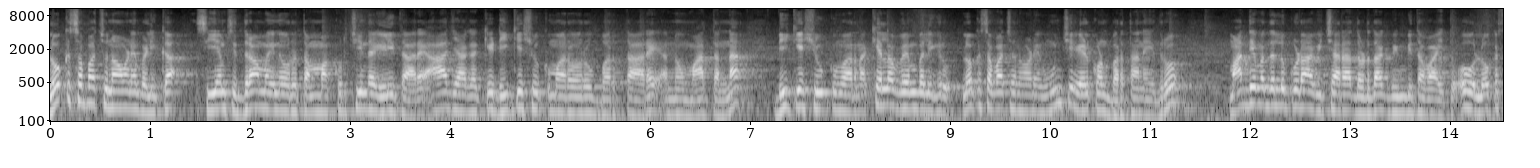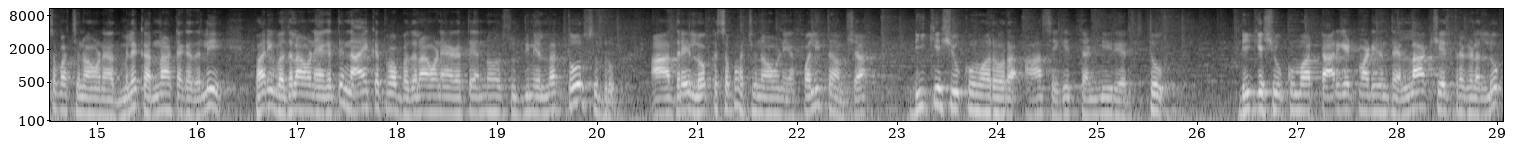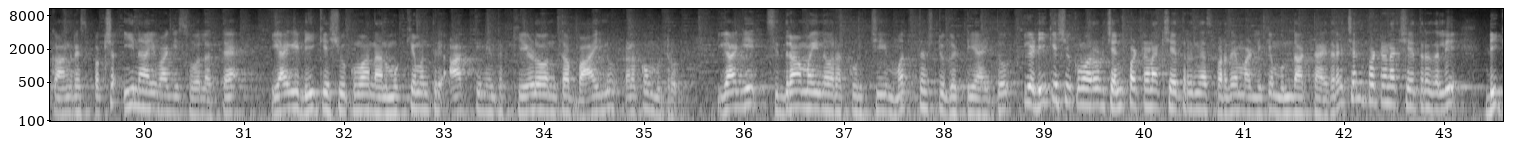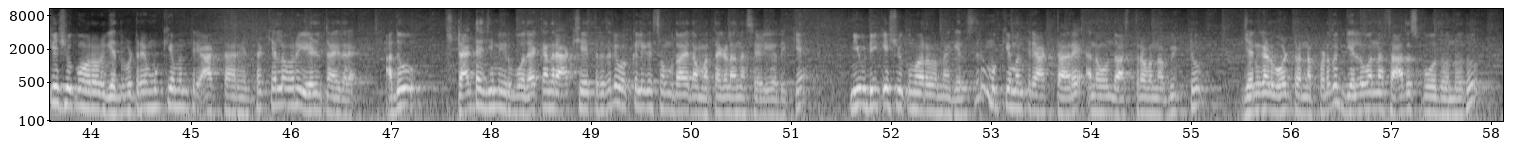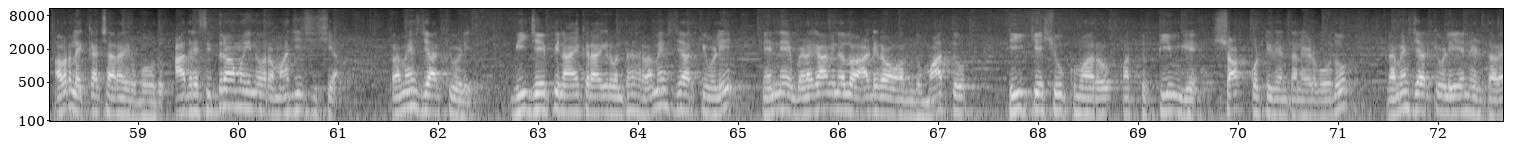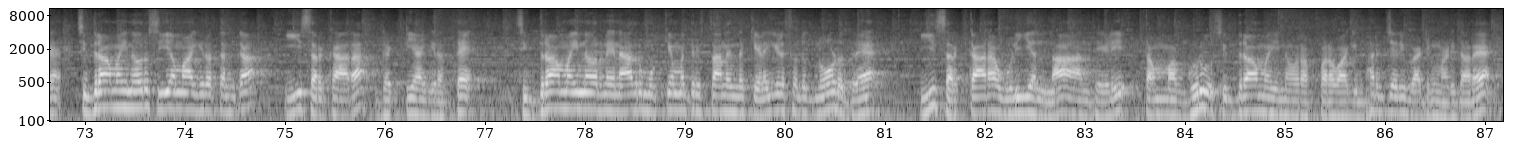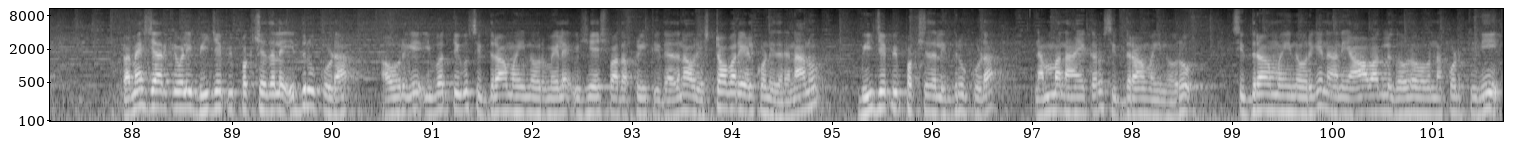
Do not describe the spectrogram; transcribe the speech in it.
ಲೋಕಸಭಾ ಚುನಾವಣೆ ಬಳಿಕ ಸಿಎಂ ಸಿದ್ದರಾಮಯ್ಯನವರು ತಮ್ಮ ಕುರ್ಚಿಯಿಂದ ಇಳಿತಾರೆ. ಆ ಜಾಗಕ್ಕೆ ಡಿ ಕೆ ಶಿವಕುಮಾರ್ ಅವರು ಬರ್ತಾರೆ ಅನ್ನೋ ಮಾತನ್ನು ಡಿ ಕೆ ಶಿವಕುಮಾರ್ನ ಕೆಲ ಬೆಂಬಲಿಗರು ಲೋಕಸಭಾ ಚುನಾವಣೆ ಮುಂಚೆ ಹೇಳ್ಕೊಂಡು ಬರ್ತಾನೆ ಇದ್ದರು ಮಾಧ್ಯಮದಲ್ಲೂ ಕೂಡ ಆ ವಿಚಾರ ದೊಡ್ಡದಾಗಿ ಬಿಂಬಿತವಾಯಿತು. ಓ, ಲೋಕಸಭಾ ಚುನಾವಣೆ ಆದಮೇಲೆ ಕರ್ನಾಟಕದಲ್ಲಿ ಭಾರಿ ಬದಲಾವಣೆ ಆಗುತ್ತೆ, ನಾಯಕತ್ವ ಬದಲಾವಣೆ ಆಗುತ್ತೆ ಅನ್ನೋ ಸುದ್ದಿನೆಲ್ಲ ತೋರಿಸಿದ್ರು. ಆದರೆ ಲೋಕಸಭಾ ಚುನಾವಣೆಯ ಫಲಿತಾಂಶ ಡಿ ಕೆ ಶಿವಕುಮಾರ್ ಅವರ ಆಸೆಗೆ ತಣ್ಣೀರೆರಿಸಿತು ಡಿ ಕೆ ಶಿವಕುಮಾರ್ ಟಾರ್ಗೆಟ್ ಮಾಡಿದಂಥ ಎಲ್ಲ ಕ್ಷೇತ್ರಗಳಲ್ಲೂ ಕಾಂಗ್ರೆಸ್ ಪಕ್ಷ ಹೀನಾಯವಾಗಿ ಸೋಲತ್ತೆ. ಹೀಗಾಗಿ ಡಿ ಕೆ ಶಿವಕುಮಾರ್ ನಾನು ಮುಖ್ಯಮಂತ್ರಿ ಆಗ್ತೀನಿ ಅಂತ ಕೇಳೋವಂಥ ಬಾಯಿನೂ ಕಳ್ಕೊಂಡ್ಬಿಟ್ರು ಹೀಗಾಗಿ ಸಿದ್ದರಾಮಯ್ಯನವರ ಕುರ್ಚಿ ಮತ್ತಷ್ಟು ಗಟ್ಟಿಯಾಯಿತು. ಈಗ ಡಿ ಕೆ ಶಿವಕುಮಾರ್ ಅವರು ಚನ್ನಪಟ್ಟಣ ಕ್ಷೇತ್ರದಿಂದ ಸ್ಪರ್ಧೆ ಮಾಡಲಿಕ್ಕೆ ಮುಂದಾಗ್ತಾ ಇದ್ದಾರೆ. ಚನ್ನಪಟ್ಟಣ ಕ್ಷೇತ್ರದಲ್ಲಿ ಡಿ ಕೆ ಶಿವಕುಮಾರ್ ಅವರು ಗೆದ್ದುಬಿಟ್ರೆ ಮುಖ್ಯಮಂತ್ರಿ ಆಗ್ತಾರೆ ಅಂತ ಕೆಲವರು ಹೇಳ್ತಾ ಇದ್ದಾರೆ. ಅದು ಸ್ಟ್ರಾಟಜಿನೂ ಇರ್ಬೋದು. ಯಾಕಂದರೆ ಆ ಕ್ಷೇತ್ರದಲ್ಲಿ ಒಕ್ಕಲಿಗ ಸಮುದಾಯದ ಮತಗಳನ್ನು ಸೆಳೆಯೋದಕ್ಕೆ ನೀವು ಡಿ ಕೆ ಶಿವಕುಮಾರ್ ಅವ್ರನ್ನ ಗೆಲ್ಲಿಸಿದ್ರೆ ಮುಖ್ಯಮಂತ್ರಿ ಆಗ್ತಾರೆ ಅನ್ನೋ ಒಂದು ಅಸ್ತ್ರವನ್ನು ಬಿಟ್ಟು ಜನಗಳ ಓಟನ್ನು ಪಡೆದು ಗೆಲುವನ್ನು ಸಾಧಿಸ್ಬೋದು ಅನ್ನೋದು ಅವರ ಲೆಕ್ಕಾಚಾರ ಇರಬಹುದು ಆದರೆ ಸಿದ್ದರಾಮಯ್ಯನವರ ಮಾಜಿ ಶಿಷ್ಯ Ramesh Jarkiholi B J P ನಾಯಕರಾಗಿರುವಂತಹ Ramesh Jarkiholi ನಿನ್ನೆ ಬೆಳಗಾವಿನಲ್ಲೂ ಆಡಿರೋ ಒಂದು ಮಾತು ಡಿ ಕೆ ಶಿವಕುಮಾರ್ ಮತ್ತು ಟೀಮ್ಗೆ ಶಾಕ್ ಕೊಟ್ಟಿದೆ ಅಂತಲೇ ಹೇಳ್ಬೋದು. ರಮೇಶ್ ಜಾರಕಿಹೊಳಿ ಏನು ಹೇಳ್ತಾರೆ? ಸಿದ್ದರಾಮಯ್ಯನವರು ಸಿ ಎಂ ಆಗಿರೋ ತನಕ ಈ ಸರ್ಕಾರ ಗಟ್ಟಿಯಾಗಿರುತ್ತೆ. ಸಿದ್ದರಾಮಯ್ಯನವ್ರನ್ನೇನಾದರೂ ಮುಖ್ಯಮಂತ್ರಿ ಸ್ಥಾನದಿಂದ ಕೆಳಗಿಳಿಸೋದಕ್ಕೆ ನೋಡಿದ್ರೆ ಈ ಸರ್ಕಾರ ಉಳಿಯಲ್ಲ ಅಂಥೇಳಿ ತಮ್ಮ ಗುರು ಸಿದ್ದರಾಮಯ್ಯನವರ ಪರವಾಗಿ ಭರ್ಜರಿ ಬ್ಯಾಟಿಂಗ್ ಮಾಡಿದ್ದಾರೆ. Ramesh Jarkiholi B J P ಪಕ್ಷದಲ್ಲೇ ಇದ್ದರೂ ಕೂಡ ಅವರಿಗೆ ಇವತ್ತಿಗೂ ಸಿದ್ದರಾಮಯ್ಯನವ್ರ ಮೇಲೆ ವಿಶೇಷವಾದ ಪ್ರೀತಿ ಇದೆ. ಅದನ್ನು ಅವ್ರು ಎಷ್ಟೋ ಬಾರಿ ಹೇಳ್ಕೊಂಡಿದ್ದಾರೆ. ನಾನು ಬಿ ಜೆ ಪಿ ಪಕ್ಷದಲ್ಲಿದ್ದರೂ ಕೂಡ ನಮ್ಮ ನಾಯಕರು ಸಿದ್ದರಾಮಯ್ಯನವರು. ಸಿದ್ದರಾಮಯ್ಯನವರಿಗೆ ನಾನು ಯಾವಾಗಲೂ ಗೌರವವನ್ನು ಕೊಡ್ತೀನಿ.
